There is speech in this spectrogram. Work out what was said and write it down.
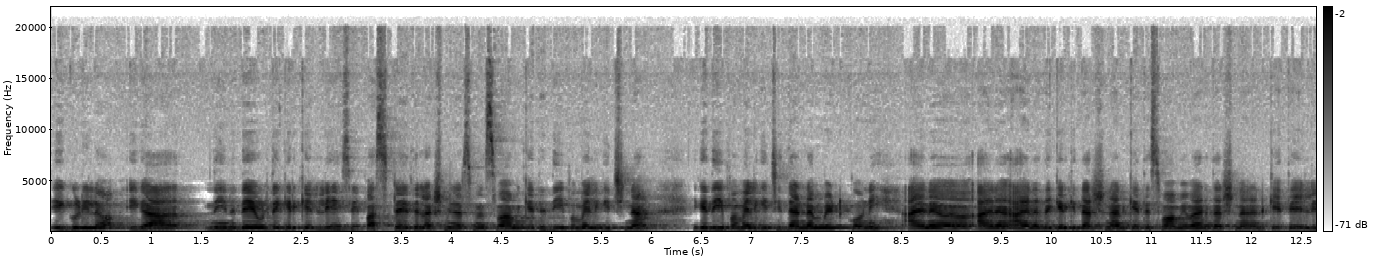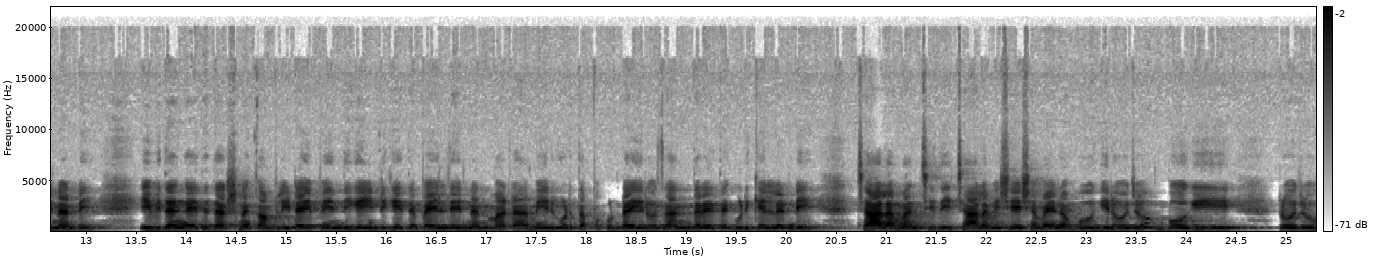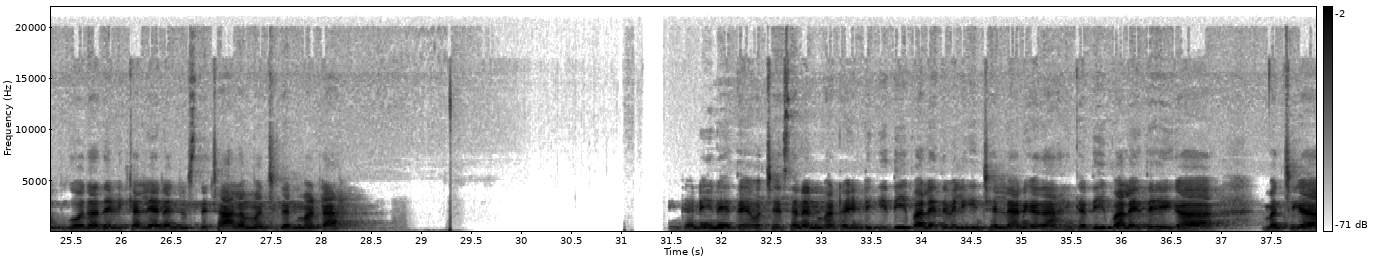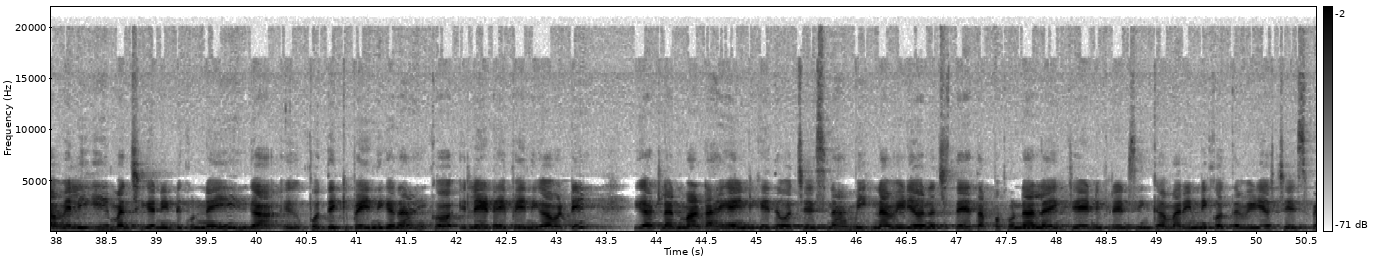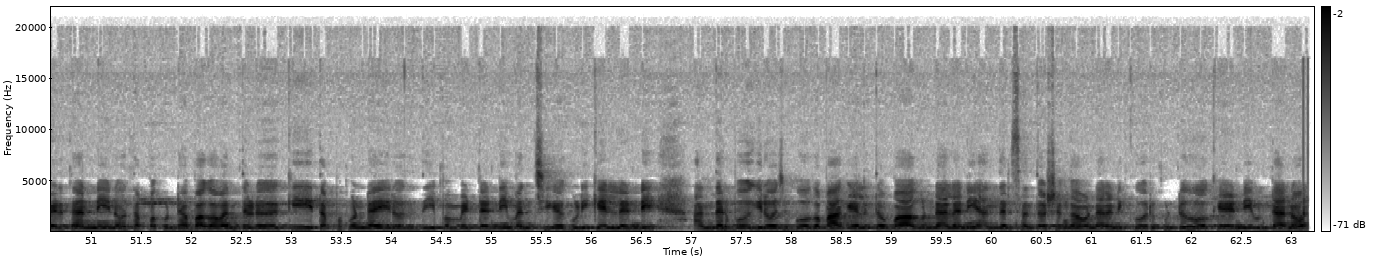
ఈ గుడిలో ఇక నేను దేవుడి దగ్గరికి వెళ్ళేసి ఫస్ట్ అయితే లక్ష్మీనరసింహ స్వామికి అయితే దీపం వెలిగించిన. ఇక దీపం వెలిగించి దండం పెట్టుకొని ఆయన ఆయన ఆయన దగ్గరికి దర్శనానికి అయితే స్వామివారి దర్శనానికి అయితే వెళ్ళినండి. ఈ విధంగా అయితే దర్శనం కంప్లీట్ అయిపోయింది. ఇక ఇంటికి అయితే బయలుదేరిన అనమాట మీరు కూడా తప్పకుండా ఈరోజు అందరైతే గుడికి వెళ్ళండి. చాలా మంచిది చాలా విశేషమైన భోగి రోజు. భోగి రోజు గోదాదేవి కళ్యాణం చూస్తే చాలా మంచిదన్నమాట. ఇంకా నేనైతే వచ్చేసానమాట ఇంటికి. దీపాలు అయితే వెలిగించి వెళ్ళాను కదా. ఇంకా దీపాలు అయితే ఇక మంచిగా వెలిగి మంచిగా నిండుకున్నాయి. ఇక పొద్దెక్కిపోయింది కదా. ఇక లేట్ అయిపోయింది కాబట్టి ఇక అట్లా అనమాట ఇక ఇంటికైతే వచ్చేసిన. మీకు నా వీడియో నచ్చితే తప్పకుండా లైక్ చేయండి ఫ్రెండ్స్. ఇంకా మరిన్ని కొత్త వీడియోస్ చేసి పెడతాను నేను. తప్పకుండా భగవంతుడికి తప్పకుండా ఈరోజు దీపం పెట్టండి. మంచిగా గుడికి వెళ్ళండి. అందరు భోగి రోజు భోగ భాగ్యాలతో బాగుండాలని అందరు సంతోషంగా ఉండాలని కోరుకుంటూ ఓకే అండి ఉంటాను.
